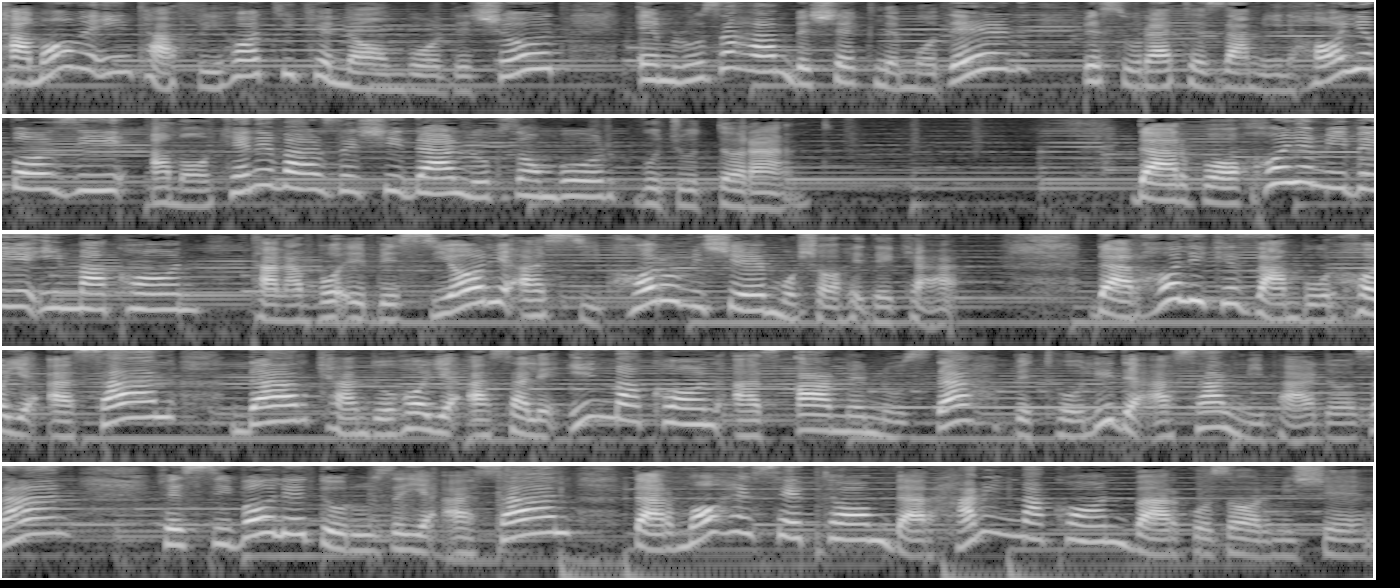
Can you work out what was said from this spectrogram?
تمام این تفریحاتی که نام برده شد امروزه هم به شکل مدرن به صورت زمین های بازی اماکن ورزشی در لوکزامبورگ وجود دارند. در باغهای میوه این مکان تنوع بسیاری از سیب ها رو میشه مشاهده کرد. در حالی که زنبورهای اصل در کندوهای اصل این مکان از قرن 19 به تولید اصل می‌پردازند فستیوال دو روزه اصل در ماه سپتامبر در همین مکان برگزار میشه.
